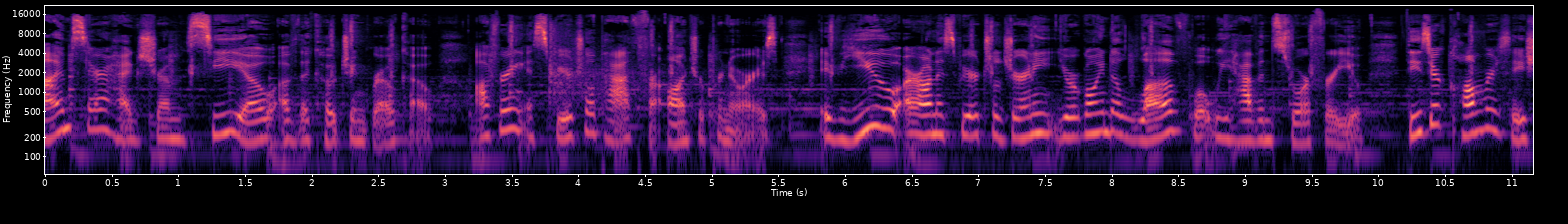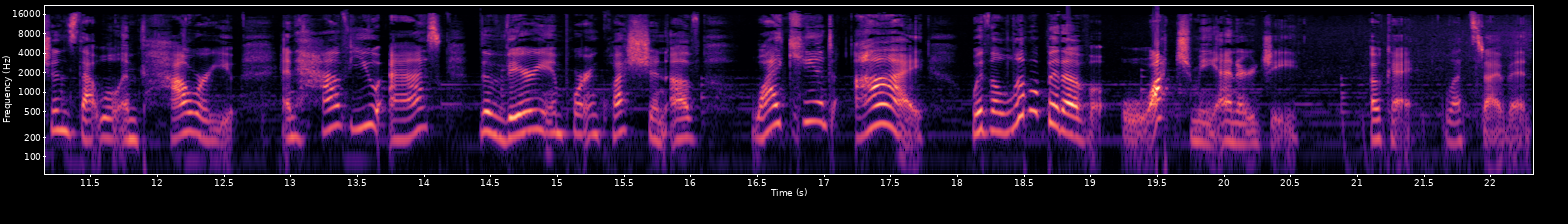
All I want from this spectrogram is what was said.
I'm Sarah Hagstrom, CEO of the Coach and Grow Co., offering a spiritual path for entrepreneurs. If you are on a spiritual journey, you're going to love what we have in store for you. These are conversations that will empower you and have you ask the very important question of, why can't I? with a little bit of watch me energy. Okay, let's dive in.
